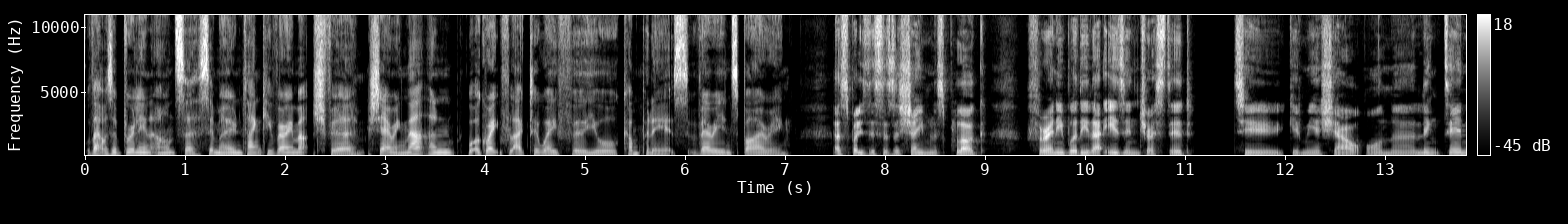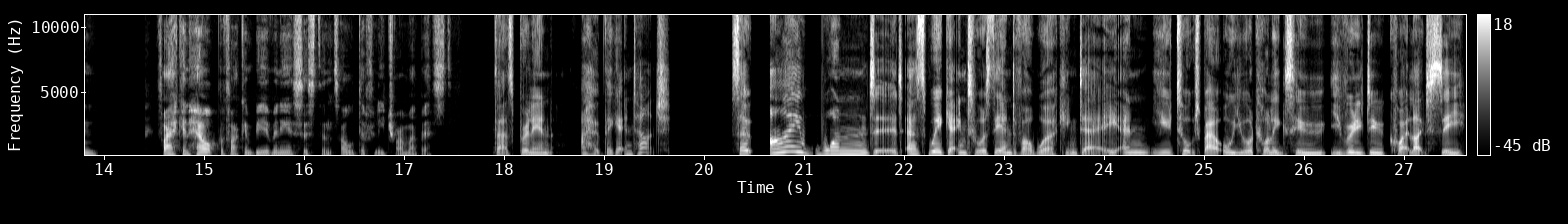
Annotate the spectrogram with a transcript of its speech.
Well, that was a brilliant answer, Simone. Thank you very much for sharing that. And what a great flag to wave for your company. It's very inspiring. I suppose this is a shameless plug for anybody that is interested to give me a shout on uh, LinkedIn. If I can help, if I can be of any assistance, I'll definitely try my best. That's brilliant. I hope they get in touch. So I wondered, as we're getting towards the end of our working day, and you talked about all your colleagues who you really do quite like to see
